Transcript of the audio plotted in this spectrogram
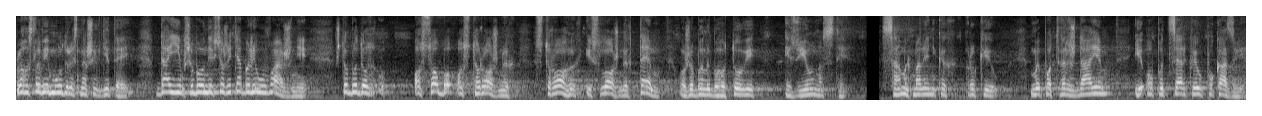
благослови мудрость наших дітей. Дай їм, щоб вони все життя були уважні, щоб до особо осторожних, строгих і сложних тем вже були б готові із юності. З самих маленьких років ми підтверджуємо, і опит церкви показує.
